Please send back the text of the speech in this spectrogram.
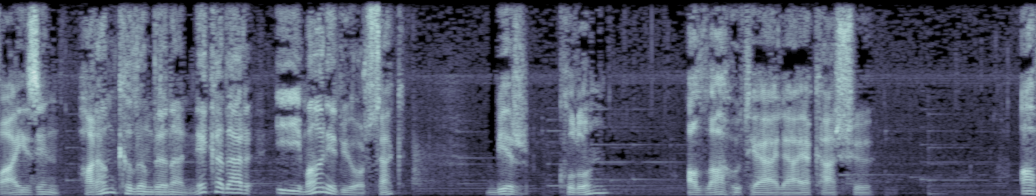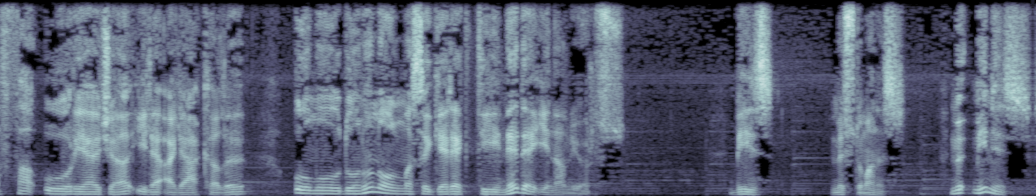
faizin haram kılındığına ne kadar iman ediyorsak, bir kulun Allahu Teala'ya karşı affa uğrayacağı ile alakalı umudunun olması gerektiğine de inanıyoruz. Biz Müslümanız, müminiz.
